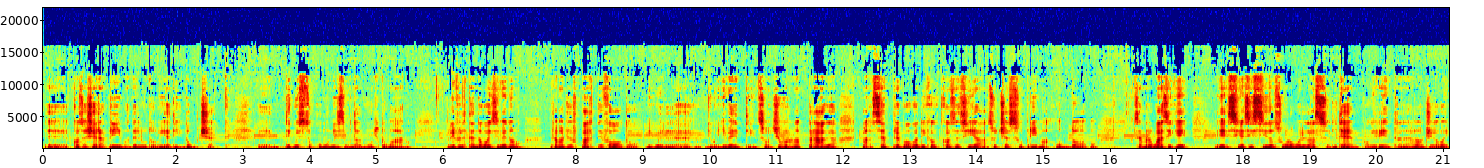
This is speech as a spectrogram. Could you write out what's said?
eh, cosa c'era prima dell'utopia di Dubček, eh, di questo comunismo dal volto umano. Riflettendo poi si vedono per la maggior parte foto di, quel, di quegli eventi che insomma ci furono a Praga, ma sempre poco di cosa sia successo prima o dopo. Sembra quasi che eh, sia esistito solo quel lasso di tempo che rientra nella logica poi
